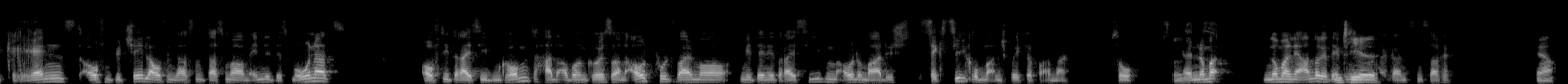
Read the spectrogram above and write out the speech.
begrenzt auf dem Budget laufen lassen, dass man am Ende des Monats auf die 3,7 kommt, hat aber einen größeren Output, weil man mit den 3,7 automatisch sechs Zielgruppen anspricht auf einmal. So. So ja, nochmal, nochmal eine andere Definition der ganzen Sache. Ja.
